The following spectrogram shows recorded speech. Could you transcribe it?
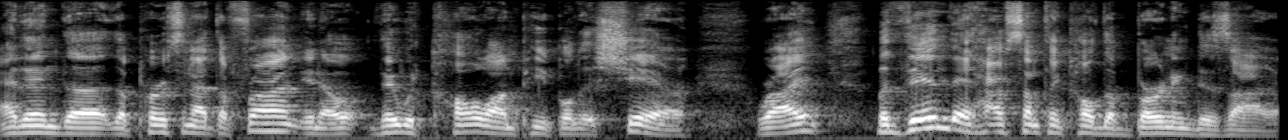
and then the, the person at the front, you know, they would call on people to share, right? But then they have something called the burning desire,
